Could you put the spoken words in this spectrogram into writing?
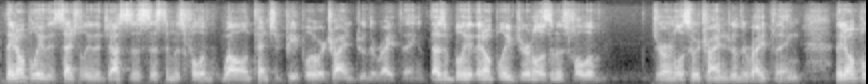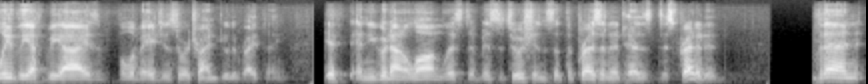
they don't believe that essentially the justice system is full of well-intentioned people who are trying to do the right thing. Doesn't believe they don't believe journalism is full of journalists who are trying to do the right thing. They don't believe the FBI is full of agents who are trying to do the right thing. If and you go down a long list of institutions that the president has discredited, then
